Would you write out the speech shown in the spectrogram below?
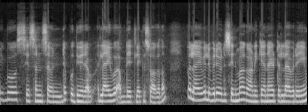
ബിഗ് ബോസ് സീസൺ സെവനിന്റെ പുതിയൊരു ലൈവ് അപ്ഡേറ്റിലേക്ക് സ്വാഗതം. ഇപ്പോൾ ലൈവിൽ ഇവരെ ഒരു സിനിമ കാണിക്കാനായിട്ട് എല്ലാവരെയും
